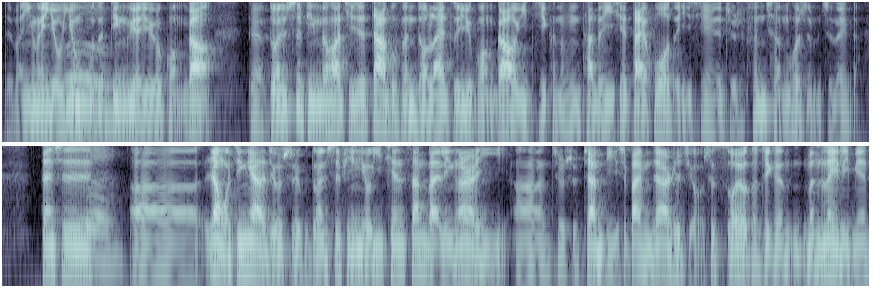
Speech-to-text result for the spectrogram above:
对吧？因为有用户的订阅，又有广告，对啊。短视频的话，其实大部分都来自于广告以及可能它的一些带货的一些就是分成或什么之类的。但是呃，让我惊讶的就是短视频有一千三百零二亿啊，就是占比是百分之二十九，是所有的这个门类里面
